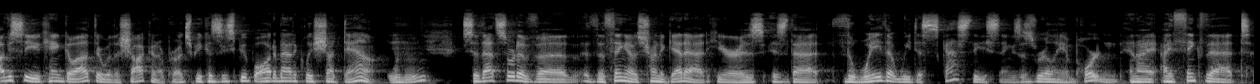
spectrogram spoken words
Obviously, you can't go out there with a shotgun approach because these people automatically shut down. Mm-hmm. So that's sort of uh, the thing I was trying to get at here is is that the way that we discuss these things is really important, and I I think that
